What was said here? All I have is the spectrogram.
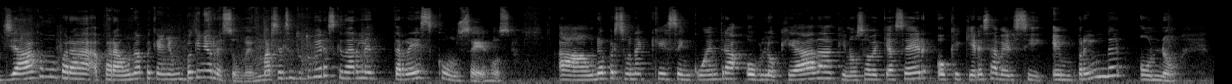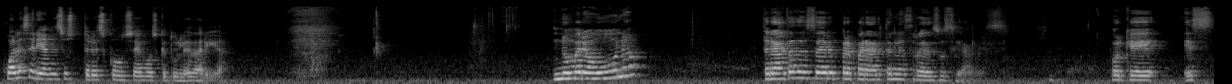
ya como para, para una pequeña, un pequeño resumen, Marcel, si tú tuvieras que darle tres consejos a una persona que se encuentra o bloqueada, que no sabe qué hacer o que quiere saber si emprende o no, ¿cuáles serían esos tres consejos que tú le darías? Número uno, trata de hacer prepararte en las redes sociales. Porque es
